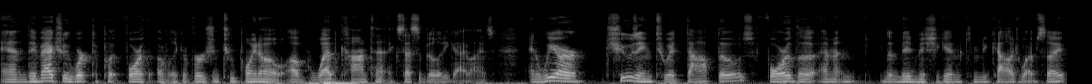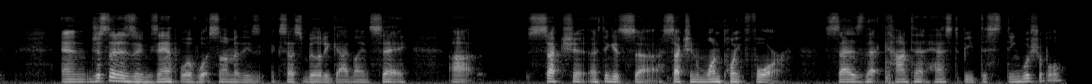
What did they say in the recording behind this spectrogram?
And they've actually worked to put forth of like a version 2.0 of web content accessibility guidelines. And we are choosing to adopt those for the MM, the mid michigan community college website. And just as an example of what some of these accessibility guidelines say uh, section, I think it's uh, section 1.4, says that content has to be distinguishable.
